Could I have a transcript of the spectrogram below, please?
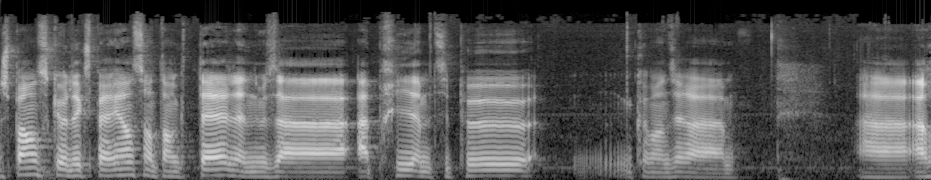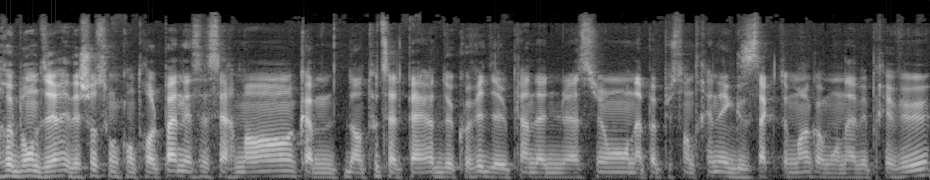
je pense que l'expérience en tant que telle, elle nous a appris un petit peu, comment dire, à, rebondir. Il y a des choses qu'on ne contrôle pas nécessairement, comme dans toute cette période de Covid, il y a eu plein d'annulations, on n'a pas pu s'entraîner exactement comme on avait prévu.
